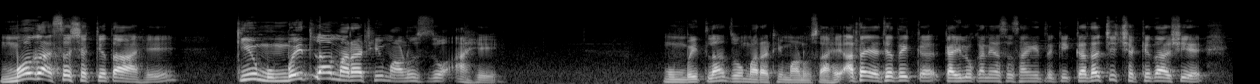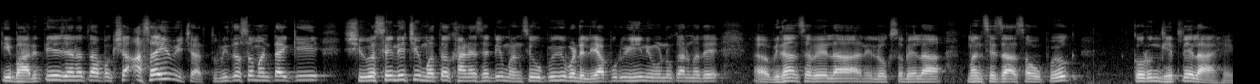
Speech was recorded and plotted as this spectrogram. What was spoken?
मग असं शक्यता आहे की मुंबईतला मराठी माणूस जो आहे मुंबईतला जो मराठी माणूस आहे. आता याच्यात एक काही लोकांनी असं सांगितलं की कदाचित शक्यता अशी आहे की भारतीय जनता पक्ष असाही विचार तुम्ही जसं म्हणताय की शिवसेनेची मतं खाण्यासाठी मनसे उपयोगी पडेल यापूर्वीही निवडणुकांमध्ये विधानसभेला आणि लोकसभेला मनसेचा असा उपयोग करून घेतलेला आहे.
